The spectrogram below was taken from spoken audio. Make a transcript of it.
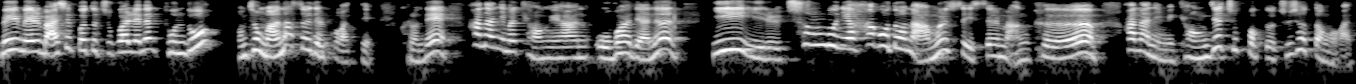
매일매일 마실 것도 주고 하려면 돈도 엄청 많았어야 될 것 같아. 그런데 하나님을 경외한 오바댜는 이 일을 충분히 하고도 남을 수 있을 만큼 하나님이 경제 축복도 주셨던 것 같아.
